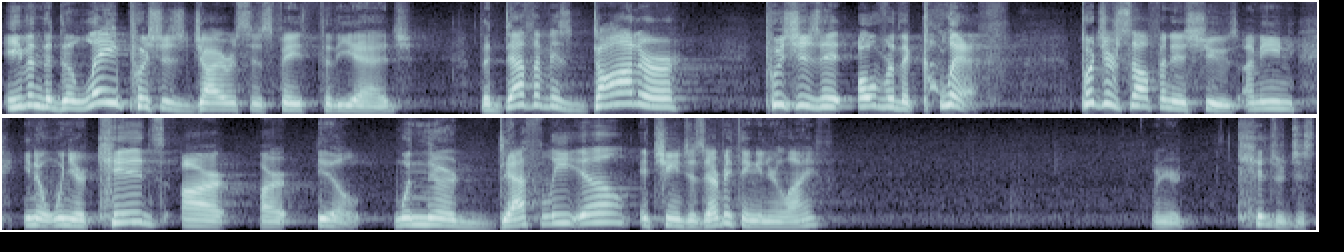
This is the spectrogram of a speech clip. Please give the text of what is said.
Even the delay pushes Jairus' faith to the edge. The death of his daughter pushes it over the cliff. Put yourself in his shoes. I mean, you know, when your kids are, are ill, when they're deathly ill, it changes everything in your life. When your kids are just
